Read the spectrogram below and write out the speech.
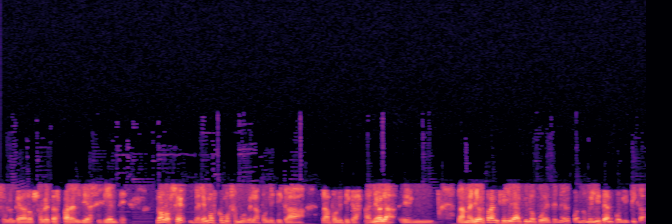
suelen quedar obsoletas para el día siguiente. No lo sé veremos cómo se mueve la política la política española. Em, la mayor tranquilidad que uno puede tener cuando milita en política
